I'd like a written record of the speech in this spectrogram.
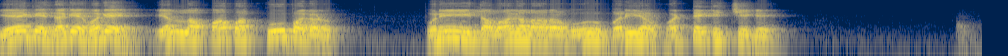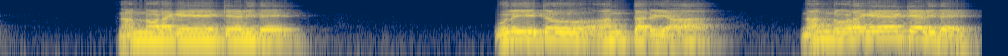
ಏಕೆ ದಗೆ ಹೊಗೆ ಎಲ್ಲ ಪಾಪ ಕೂಪಗಳು. ಪುನೀತವಾಗಲಾರವು ಬರಿಯ ಹೊಟ್ಟೆ ಕಿಚ್ಚಿಗೆ. ನನ್ನೊಳಗೆ ಕೇಳಿದೆ. ಉಲಿಯಿತು ಅಂತರ್ಯ. ನನ್ನೊಳಗೆ ಕೇಳಿದೆ.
